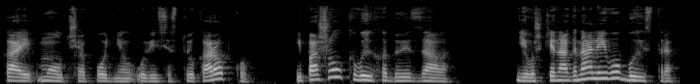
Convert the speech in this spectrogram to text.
Кай молча поднял увесистую коробку и пошел к выходу из зала. Девушки нагнали его быстро,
